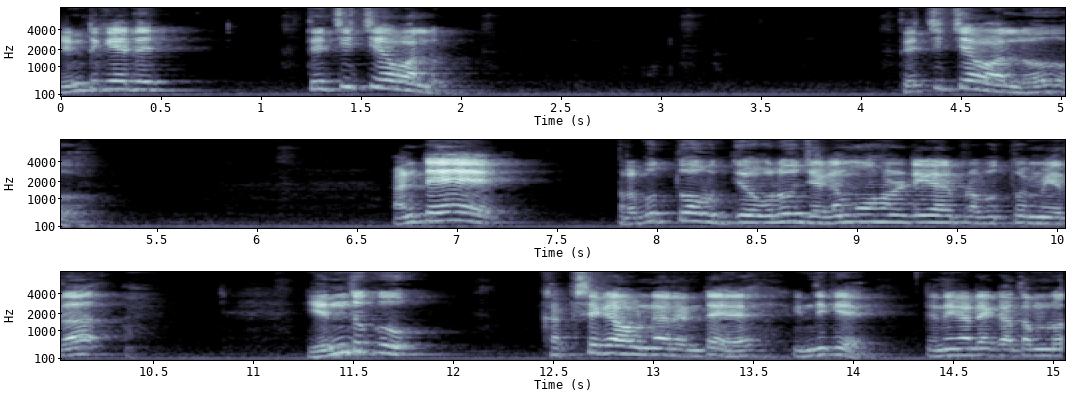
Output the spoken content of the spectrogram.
ఇంటికైతే తె- తెచ్చిచ్చేవాళ్ళు. తెచ్చిచ్చేవాళ్ళు. అంటే ప్రభుత్వ ఉద్యోగులు జగన్మోహన్ రెడ్డి గారి ప్రభుత్వం మీద ఎందుకు కక్షగా ఉన్నారంటే ఇందుకే. ఎందుకంటే గతంలో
